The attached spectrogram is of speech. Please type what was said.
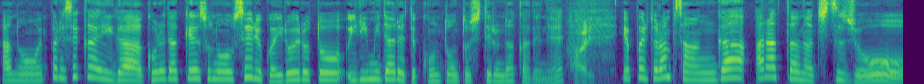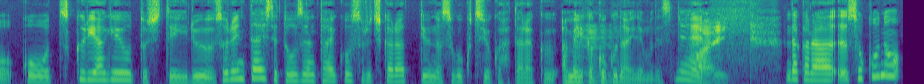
あのやっぱり世界がこれだけその勢力がいろいろと入り乱れて混沌としてる中でね、はい、やっぱりトランプさんが新たな秩序をこう作り上げようとしているそれに対して当然対抗する力っていうのはすごく強く働くアメリカ国内でもですね。はいだからそこの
